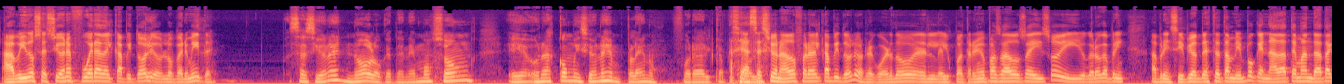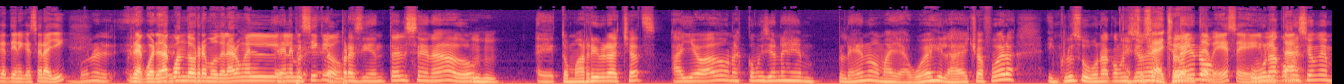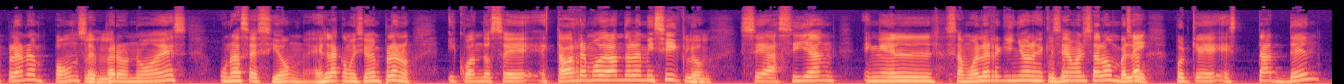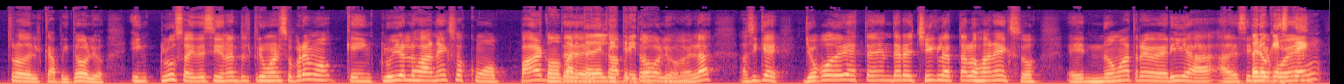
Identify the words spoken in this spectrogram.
Ha habido sesiones fuera del Capitolio, lo permite sesiones no, lo que tenemos son eh, unas comisiones en pleno fuera del Capitolio. Se ha sesionado fuera del Capitolio. Recuerdo el, el cuatrienio pasado se hizo y yo creo que a, principios de este también, porque nada te mandata que tiene que ser allí. Bueno, ¿Recuerda cuando remodelaron el, hemiciclo? El presidente del Senado, eh, Tomás Rivera Chats, ha llevado unas comisiones en pleno a Mayagüez y las ha hecho afuera. Incluso hubo una comisión en pleno. Hubo una comisión en pleno en Ponce, pero no es una sesión, es la comisión en pleno. Y cuando se estaba remodelando el hemiciclo, se hacían en el Samuel R. Quiñones, que se llama el salón, ¿verdad? Porque está dentro del Capitolio. Incluso hay decisiones del Tribunal Supremo que incluyen los anexos como parte, como parte del, Capitolio, ¿verdad? Así que yo podría extender el chicle hasta los anexos. Eh, no me atrevería a decir Pero que, estén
